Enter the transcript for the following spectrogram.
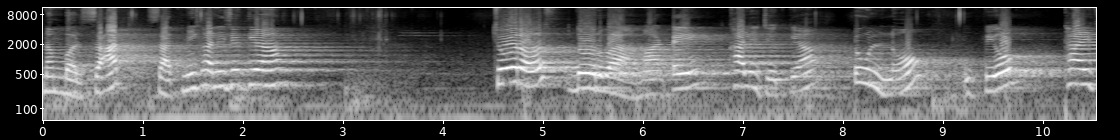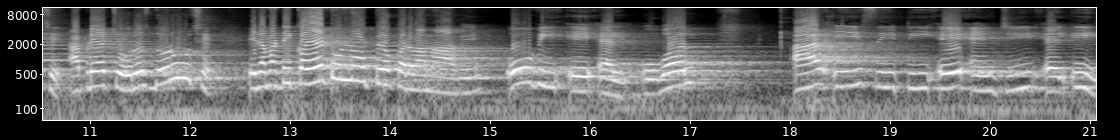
નંબર સાત. સાતમી ખાલી જગ્યા. ચોરસ દોરવા માટે ખાલી જગ્યા ટૂલનો ઉપયોગ થાય છે. આપણે આ ચોરસ દોરવું છે. એના માટે કયા ટૂલનો ઉપયોગ કરવામાં આવે? O V A L oval R E C T A N G L E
